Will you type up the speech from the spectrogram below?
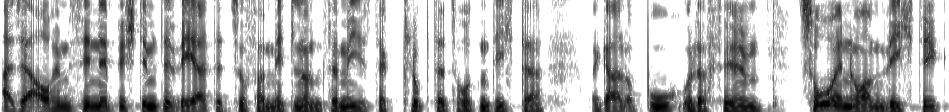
Also auch im Sinne bestimmte Werte zu vermitteln. Und für mich ist der Club der Toten Dichter, egal ob Buch oder Film, so enorm wichtig.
